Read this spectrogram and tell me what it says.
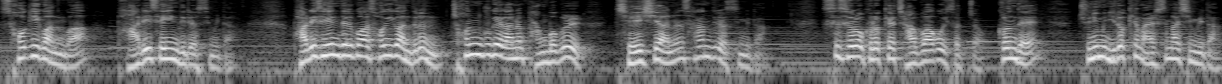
서기관과 바리새인들이었습니다. 바리새인들과 서기관들은 천국에 가는 방법을 제시하는 사람들이었습니다. 스스로 그렇게 자부하고 있었죠. 그런데 주님은 이렇게 말씀하십니다.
